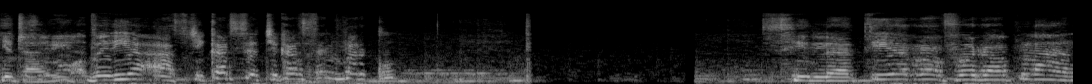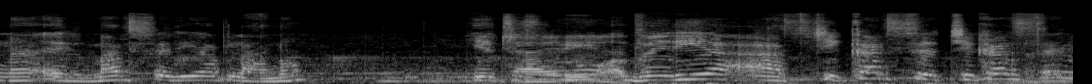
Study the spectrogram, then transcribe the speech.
Y entonces uno vería achicarse, achicarse el barco. Si la Tierra fuera plana, el mar sería plano. Y entonces uno vería achicarse, achicarse el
